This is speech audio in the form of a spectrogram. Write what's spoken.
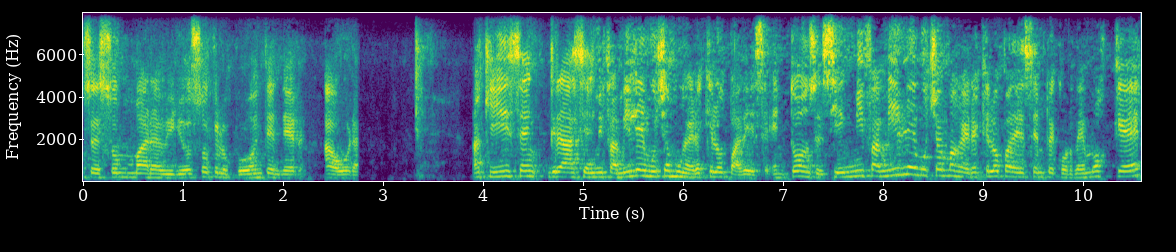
proceso maravilloso que lo puedo entender ahora. Aquí dicen, gracias, en mi familia hay muchas mujeres que lo padecen. Entonces, si en mi familia hay muchas mujeres que lo padecen, recordemos que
